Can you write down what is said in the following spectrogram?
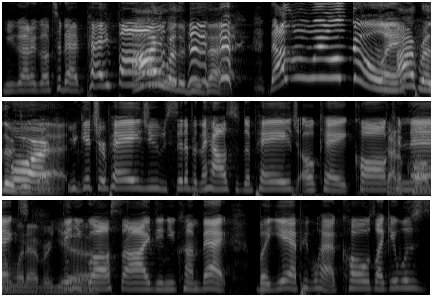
you gotta go to that payphone. I'd rather do that. That's what we was doing. I'd rather or do that. you get your page, you sit up in the house with the page. Okay, call, Gotta call connect. them, whatever. Yeah. Then you go outside, then you come back. But yeah, people had codes. Like it was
